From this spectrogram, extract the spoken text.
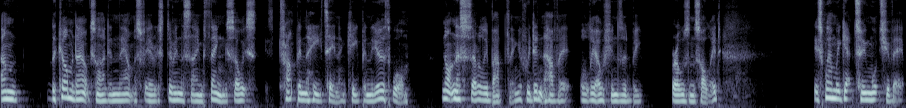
and the carbon dioxide in the atmosphere is doing the same thing. So it's, it's trapping the heat in and keeping the earth warm. Not necessarily a bad thing. If we didn't have it, all the oceans would be frozen solid. It's when we get too much of it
